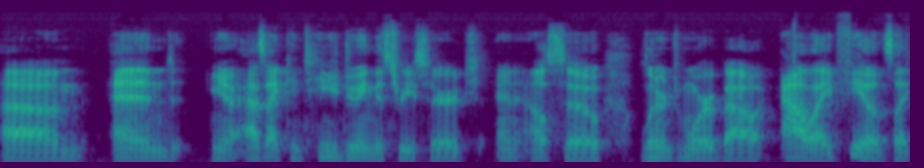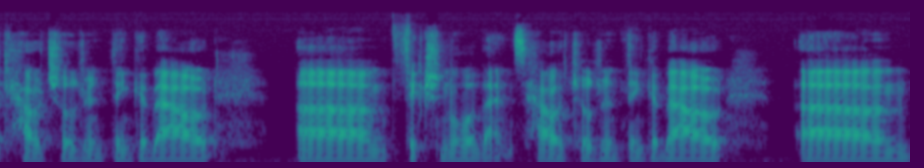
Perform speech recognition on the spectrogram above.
Um, and you know, as I continued doing this research and also learned more about allied fields, like how children think about um, fictional events, how children think about um,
